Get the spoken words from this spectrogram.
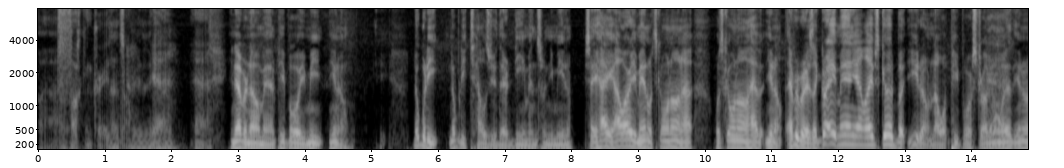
Wow. It's fucking crazy. That's bro. crazy. Yeah, man. yeah. You never know, man. People you meet, you know, nobody nobody tells you they're demons when you meet them. You say, "Hey, how are you, man? What's going on? How, what's going on?" Have you know? Everybody's like, "Great, man. Yeah, life's good," but you don't know what people are struggling Yeah. with, you know.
